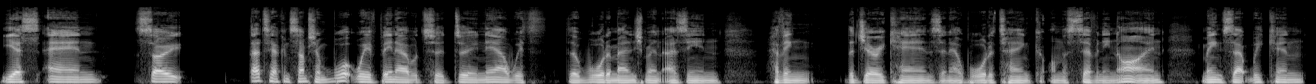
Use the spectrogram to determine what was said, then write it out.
Yes, and so that's our consumption. What we've been able to do now with the water management, as in having the jerry cans and our water tank on the 79, means that we can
